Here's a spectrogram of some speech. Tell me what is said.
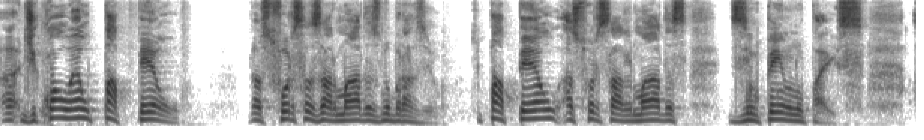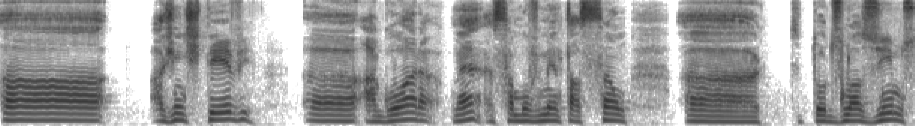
uh, de qual é o papel das Forças Armadas no Brasil papel as Forças Armadas desempenham no país. Uh, a gente teve uh, agora né, essa movimentação uh, que todos nós vimos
